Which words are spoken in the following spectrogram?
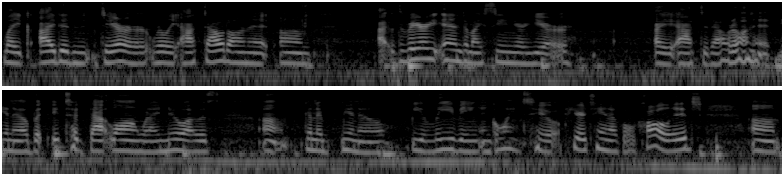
like I didn't dare really act out on it. Um, at the very end of my senior year, I acted out on it, you know, but it took that long when I knew I was um, gonna, you know, be leaving and going to puritanical college. Um,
